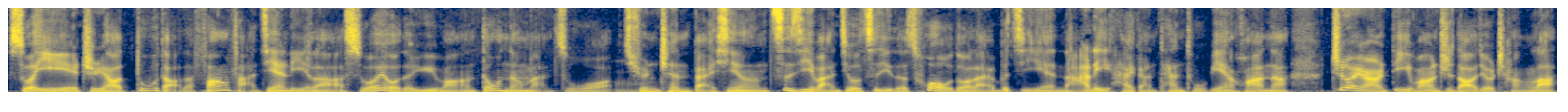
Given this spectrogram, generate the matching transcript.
所以只要督导的方法建立了，所有的欲望都能满足，群臣百姓自己挽救自己的错误都来不及，哪里还敢贪图变化呢？这样帝王之道就成了，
